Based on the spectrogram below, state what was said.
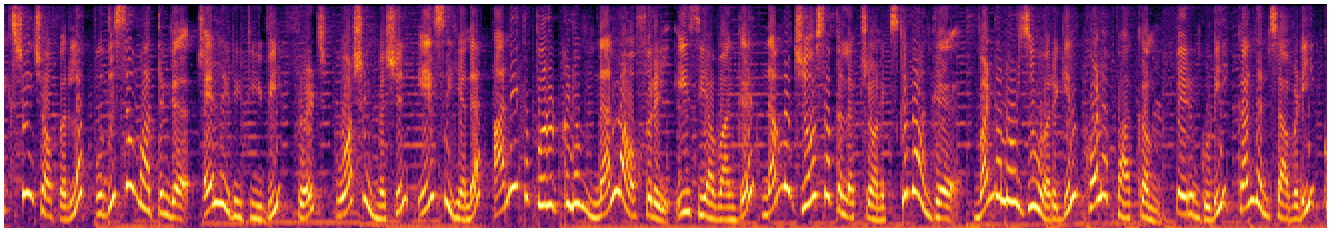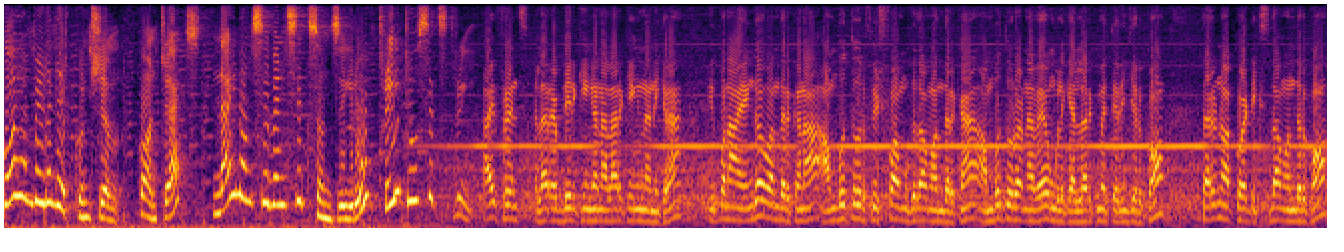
எக்ஸ்சேஞ்ச் ஆஃபர்ல புதுசா மாத்துங்க. LED TV fridge washing machine AC என அனைத்து பொருட்களும் நல்ல ஆஃபரில் ஈஸியா வாங்க நம்ம ஜோசப் எலக்ட்ரானிக்ஸ்க்கு வாங்க. வண்டலூர் ஜூ அருகில் Kolapakkam Perungudi Kandan Chavadi Koyambedu Nerkundram. Contact nine one seven six one zero three two six three. Hi friends எல்லாரும் எப்படி இருக்கீங்க? நல்லா இருக்கீங்கன்னு நினைக்கிறேன். இப்போ நான் எங்கே வந்திருக்கேன்னா அம்பத்தூர் ஃபிஷ் ஃபார்முக்கு தான் வந்திருக்கேன். அம்பத்தூர்னாவே உங்களுக்கு எல்லாருக்குமே தெரிஞ்சிருக்கும். தருண் அக்வாட்டிக்ஸ் தான் வந்திருக்கோம்.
